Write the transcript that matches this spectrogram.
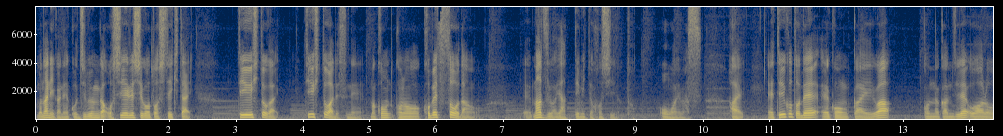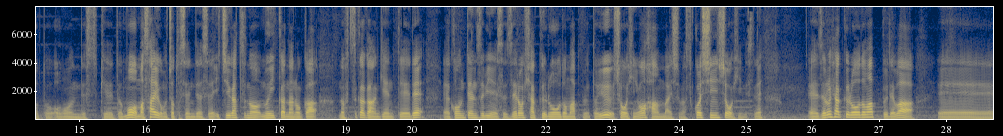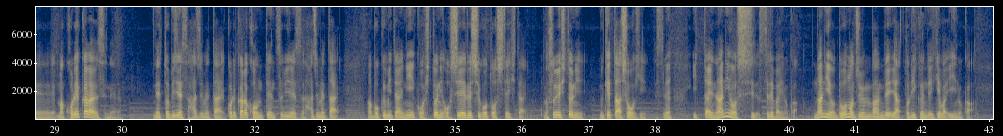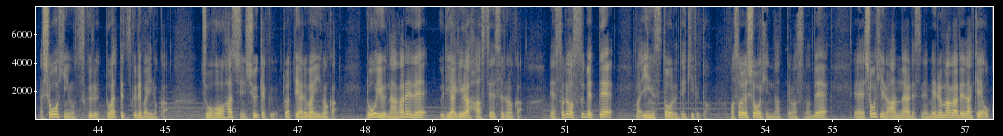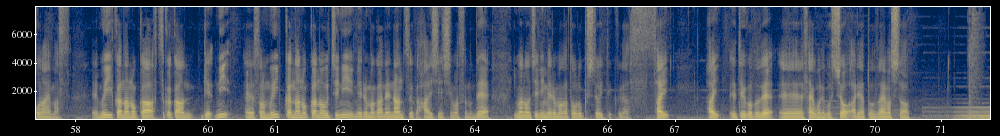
まあ、何かねこう自分が教える仕事をしていきたい。っていう人がっていう人はですね、まあ、この個別相談をまずはやってみてほしいなと思います。はい。えということで、今回はこんな感じで終わろうと思うんですけれども、まあ、最後もちょっと宣伝ですね。1月の6日7日の2日間限定で、コンテンツビジネス0100ロードマップという商品を販売します。これ新商品ですね、え0100ロードマップでは、えー、まあ、これからですねネットビジネス始めたい。これからコンテンツビジネス始めたい、まあ、僕みたいにこう人に教える仕事をしていきたい、まあ、そういう人に向けた商品ですね。一体何をすればいいのか。何をどの順番でや取り組んでいけばいいのか、まあ、商品を作る。どうやって作ればいいのか。情報発信集客。どうやってやればいいのか。どういう流れで売り上げが発生するのか。でそれを全て、まあインストールできると、まそういう商品になってますので、えー、商品の案内はですねメルマガでだけ行えます6日7日2日間にその6日7日のうちにメルマガね何通か配信しますので今のうちにメルマガ登録しておいてください。はい、えということで、え、最後までご視聴ありがとうございました。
